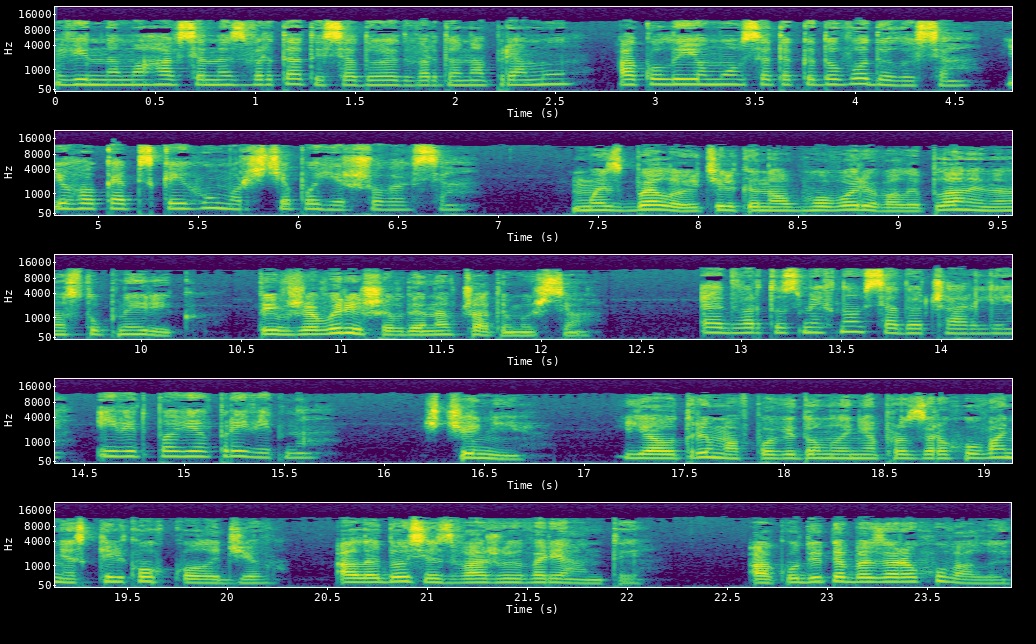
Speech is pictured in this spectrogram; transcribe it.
Він намагався не звертатися до Едварда напряму, а коли йому все таки доводилося, його кепський гумор ще погіршувався. Ми з Белою тільки не обговорювали плани на наступний рік. Ти вже вирішив, де навчатимешся? Едвард усміхнувся до Чарлі і відповів привітно. Ще ні. Я отримав повідомлення про зарахування з кількох коледжів, але досі зважую варіанти. А куди тебе зарахували?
